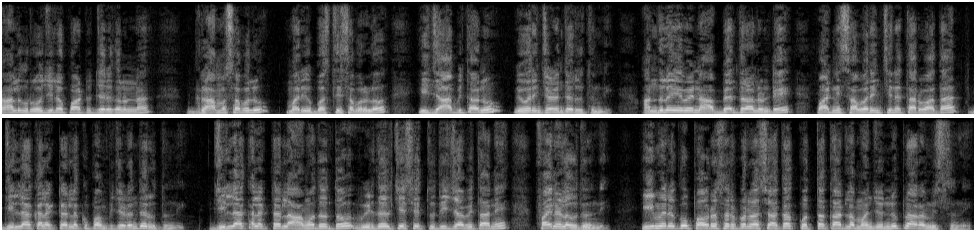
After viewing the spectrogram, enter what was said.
నాలుగు రోజుల పాటు జరగనున్న గ్రామ సభలు మరియు బస్తీ సభలలో ఈ జాబితాను వివరించడం జరుగుతుంది. అందులో ఏమైనా అభ్యంతరాలుంటే వాటిని సవరించిన తర్వాత జిల్లా కలెక్టర్లకు పంపించడం జరుగుతుంది. జిల్లా కలెక్టర్ల ఆమోదంతో విడుదల చేసే తుది జాబితానే ఫైనల్ అవుతుంది. ఈ మేరకు పౌర సరఫరాల శాఖ కొత్త కార్డుల మంజూరును ప్రారంభిస్తుంది.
